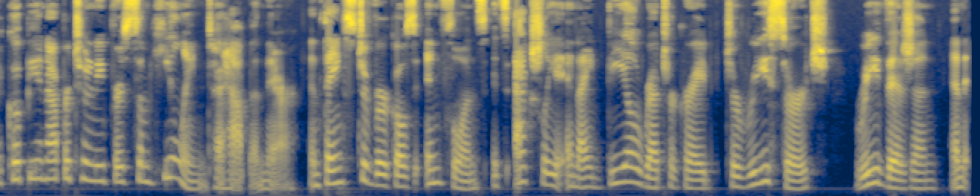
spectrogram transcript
there could be an opportunity for some healing to happen there. And thanks to Virgo's influence, it's actually an ideal retrograde to research revision, and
